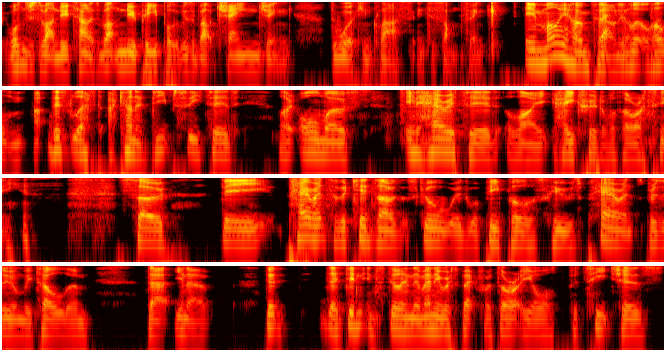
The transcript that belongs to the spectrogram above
It wasn't just about new town. It's about new people. It was about changing the working class into something. in my hometown Better. in Little Hulton, uh, this left a kind of deep seated, like almost inherited, like hatred of authority. so the parents of the kids I was at school with were people whose parents presumably told them that, you know, that they didn't instill in them any respect for authority or for teachers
